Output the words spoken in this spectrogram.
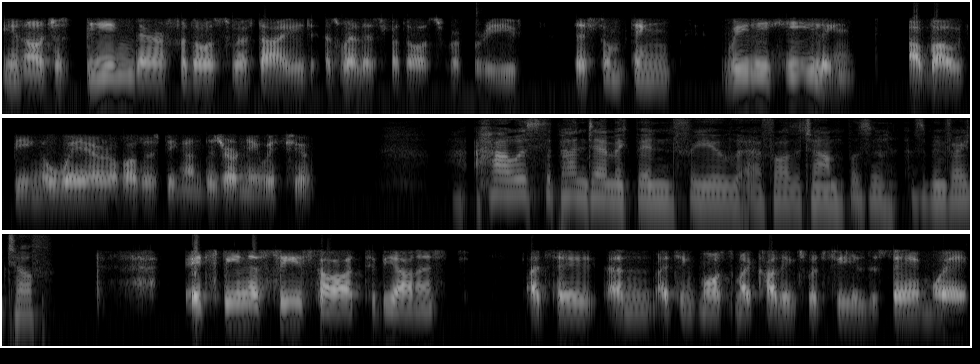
you know, just being there for those who have died as well as for those who are bereaved. There's something really healing about being aware of others being on the journey with you. How has the pandemic been for you, uh, Father Tom? It, has it been very tough? It's been a seesaw, to be honest. I'd say, and I think most of my colleagues would feel the same way.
